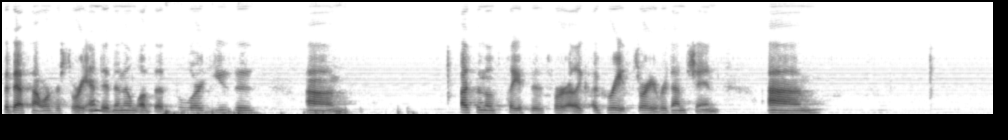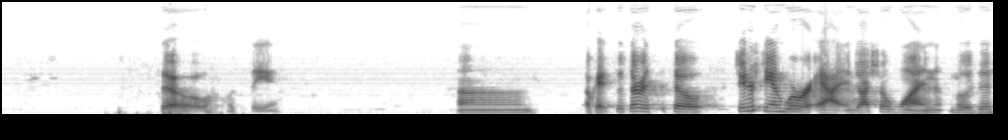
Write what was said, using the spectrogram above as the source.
but that's not where her story ended. And I love that the Lord uses um, us in those places for like a great story of redemption. Um, so let's see. Um, okay, so start with so to understand where we're at in Joshua 1, Moses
